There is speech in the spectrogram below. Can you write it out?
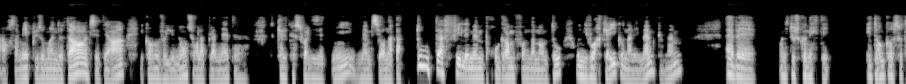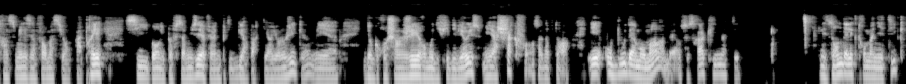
Alors ça met plus ou moins de temps, etc. Et qu'on le veuille ou non sur la planète, euh, quelles que soient les ethnies, même si on n'a pas tout à fait les mêmes programmes fondamentaux, au niveau archaïque, on a les mêmes quand même, eh ben, on est tous connectés. Et donc on se transmet les informations. Après, si bon, ils peuvent s'amuser à faire une petite guerre bactériologique, hein, mais euh, donc rechanger, remodifier des virus, mais à chaque fois on s'adaptera. Et au bout d'un moment, eh ben, on se sera acclimaté les ondes électromagnétiques,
